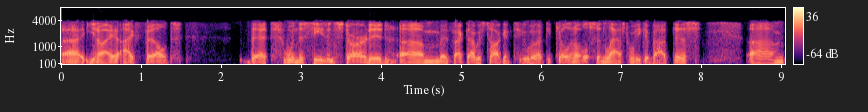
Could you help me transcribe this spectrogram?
Uh, you know, I, I felt that when the season started. Um, in fact, I was talking to uh, to Kellan Olson last week about this. Um,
